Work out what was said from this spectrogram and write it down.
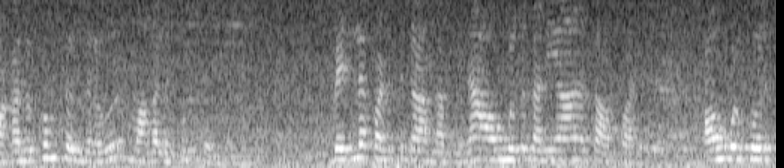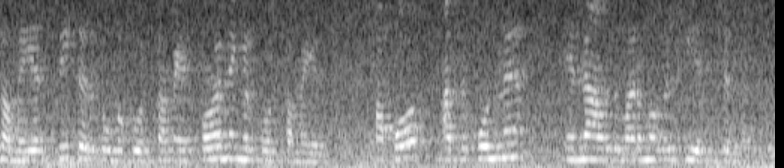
மகனுக்கும் தொந்தரவு மகளுக்கும் தொந்தரவு. பெட்டில் படுத்துட்டாங்க அப்படின்னா அவங்களுக்கு தனியான சாப்பாடு. அவங்களுக்கு ஒரு சமையல் வீட்டில் இருக்கவங்களுக்கு ஒரு சமையல் குழந்தைங்களுக்கு ஒரு சமையல். அப்போது அந்த பொண்ணு என்ன ஆகுது? மருமகளுக்கு எரிச்சல் வருது.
